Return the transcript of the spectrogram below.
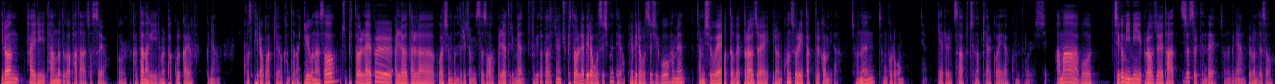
이런 파일이 다운로드가 받아졌어요. 뭐 간단하게 이름을 바꿀까요? 그냥 코스피라고 할게요. 간단하게. 그리고 나서 Jupyter Lab을 알려달라고 하신 분들이 좀 있어서 알려드리면 여기다가 그냥 Jupyter Lab이라고 쓰시면 돼요. Lab이라고 쓰시고 하면 잠시 후에 어떤 웹브라우저에 이런 콘솔이 딱 뜰 겁니다. 저는 참고로 걔를 싹 붙여넣기 할 거예요. Control C. 아마 뭐 지금 이미 브라우저에 다 쓰셨을 텐데 저는 그냥 이런 데서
